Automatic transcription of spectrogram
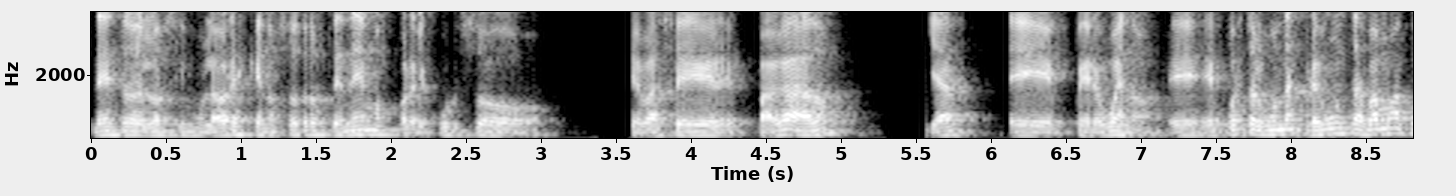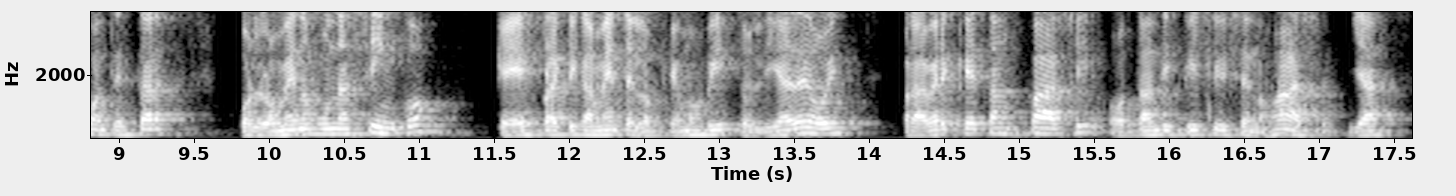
dentro de los simuladores que nosotros tenemos para el curso que va a ser pagado, ¿ya? Eh, pero bueno, eh, he puesto algunas preguntas, vamos a contestar por lo menos unas cinco, que es prácticamente lo que hemos visto el día de hoy, para ver qué tan fácil o tan difícil se nos hace, ¿ya?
